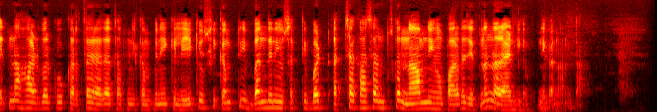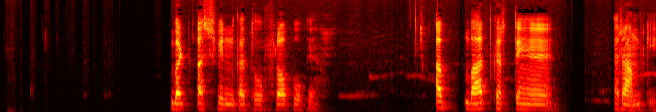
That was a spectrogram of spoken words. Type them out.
इतना हार्ड वर्क वो करता रहता था अपनी कंपनी के लिए कि उसकी कंपनी बंद नहीं हो सकती बट अच्छा खासा उसका नाम नहीं हो पा रहा था जितना नारायण की कंपनी का नाम था। बट अश्विन का तो फ्लॉप हो गया। अब बात करते हैं राम की।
